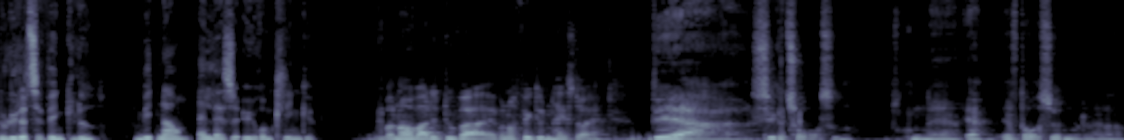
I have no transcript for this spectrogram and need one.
Du lytter til Vink Lyd, og mit navn er Lasse Ørum Klinke. Hvornår var det, du var, hvornår fik du den her historie? Det er cirka to år siden. Den, øh, ja, efteråret 17 må det være.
